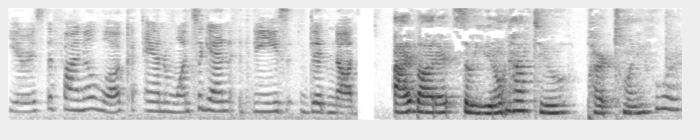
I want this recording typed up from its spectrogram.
Here is the final look, and once again, these did not. I bought it so you don't have to, part 24.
